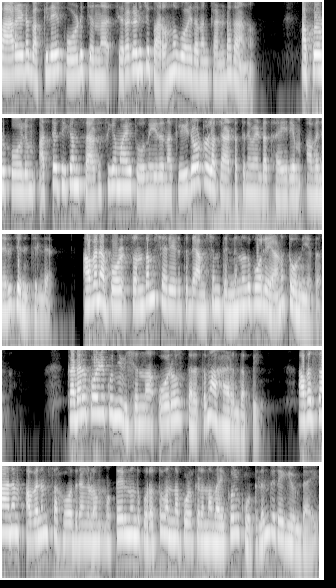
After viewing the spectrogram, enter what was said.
പാറയുടെ ബക്കിലേക്ക് ഓടിച്ചെന്ന് ചിറകടിച്ചു പറന്നുപോയതവൻ കണ്ടതാണ്. അപ്പോൾ പോലും അത്യധികം സാഹസികമായി തോന്നിയിരുന്ന കീഴോട്ടുള്ള ചാട്ടത്തിന് വേണ്ട ധൈര്യം അവനിൽ ജനിച്ചില്ല. അവനപ്പോൾ സ്വന്തം ശരീരത്തിന്റെ അംശം തിന്നുന്നത് പോലെയാണ് തോന്നിയത്. കടൽക്കോഴി കുഞ്ഞ് വിശന്ന് ഓരോ സ്ഥലത്തും ആഹാരം തപ്പി. അവസാനം അവനും സഹോദരങ്ങളും മുട്ടയിൽ നിന്ന് പുറത്തു വന്നപ്പോൾ കിടന്ന വൈക്കോൽ കൂട്ടിലും തിരികെയുണ്ടായി.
